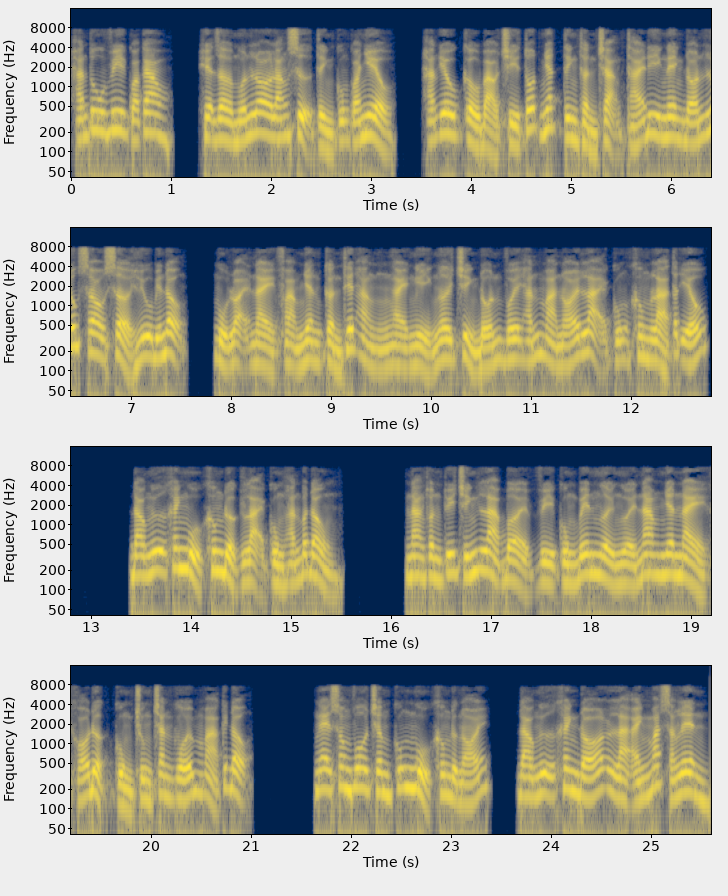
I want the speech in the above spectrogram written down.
Hắn tu vi quá cao, hiện giờ muốn lo lắng sự tình cũng quá nhiều, hắn yêu cầu bảo trì tốt nhất tinh thần trạng thái đi nên đón lúc sau sở hữu biến động, ngủ loại này phàm nhân cần thiết hàng ngày nghỉ ngơi chỉnh đốn với hắn mà nói lại cũng không là tất yếu. Đào ngữ khanh ngủ không được lại cùng hắn bất đồng. Nàng thuần túy chính là bởi vì cùng bên người người nam nhân này khó được cùng chung chăn gối mà kích động. Nghe xong vô châm cũng ngủ không được nói, đào ngữ khanh đó là ánh mắt sáng lên,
